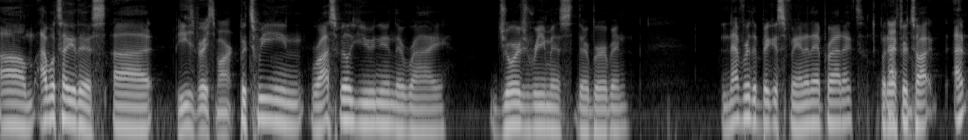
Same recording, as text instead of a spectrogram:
Um, I will tell you this. Uh, he's very smart. between Rossville Union, their rye, George Remus, their bourbon. Never the biggest fan of that product, but Not- after talk, I, I'm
